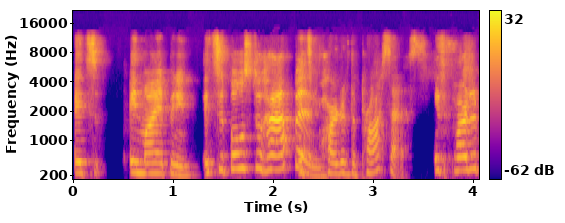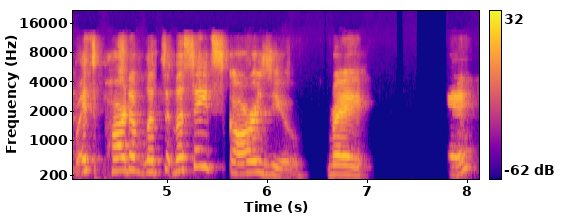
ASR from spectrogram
it's in my opinion it's supposed to happen. it's part of the process. It's part of it's part of let's let's say it scars you right? Okay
